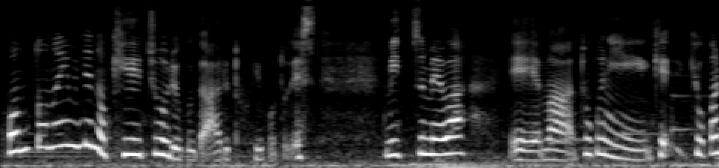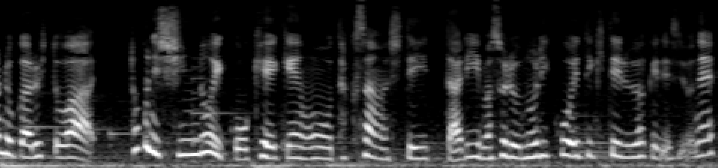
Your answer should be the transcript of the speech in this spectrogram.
本当の意味での傾聴力があるということです。3つ目は、えー、まあ特に共感力ある人は特にしんどいこう経験をたくさんしていったり、まあ、それを乗り越えてきているわけですよね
